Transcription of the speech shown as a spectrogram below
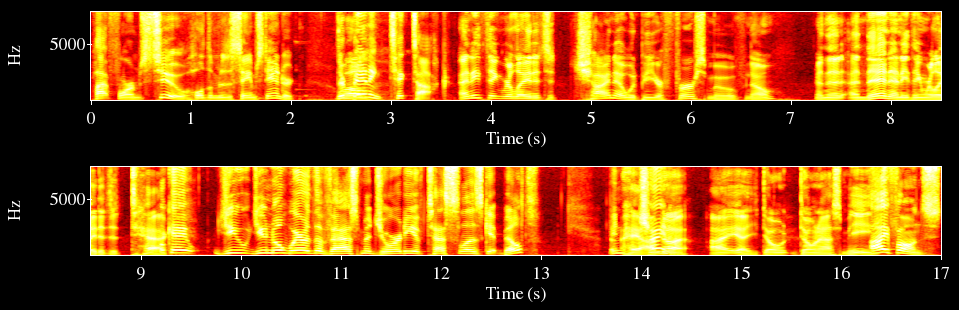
platforms too, hold them to the same standard. They're Well- banning TikTok. Anything related to China would be your first move, no? And then and then anything related to tech. Okay, you you know where the vast majority of Teslas get built? In hey, China. I'm not. I yeah, don't don't ask me. iPhones,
